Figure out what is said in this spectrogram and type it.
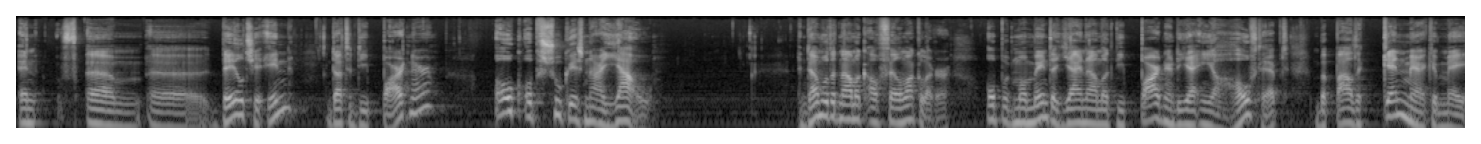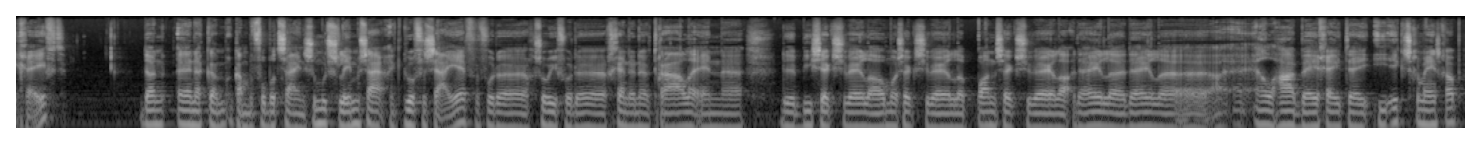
En um, beeld je in dat die partner ook op zoek is naar jou. En dan wordt het namelijk al veel makkelijker. Op het moment dat jij namelijk die partner die jij in je hoofd hebt bepaalde kenmerken meegeeft, dan, en dat kan, bijvoorbeeld zijn, ze moet slim zijn. Ik doe even zij, voor de, sorry voor de genderneutrale en uh, de biseksuele, homoseksuele, panseksuele, de hele, de hele uh, LHBGTIX-gemeenschap.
